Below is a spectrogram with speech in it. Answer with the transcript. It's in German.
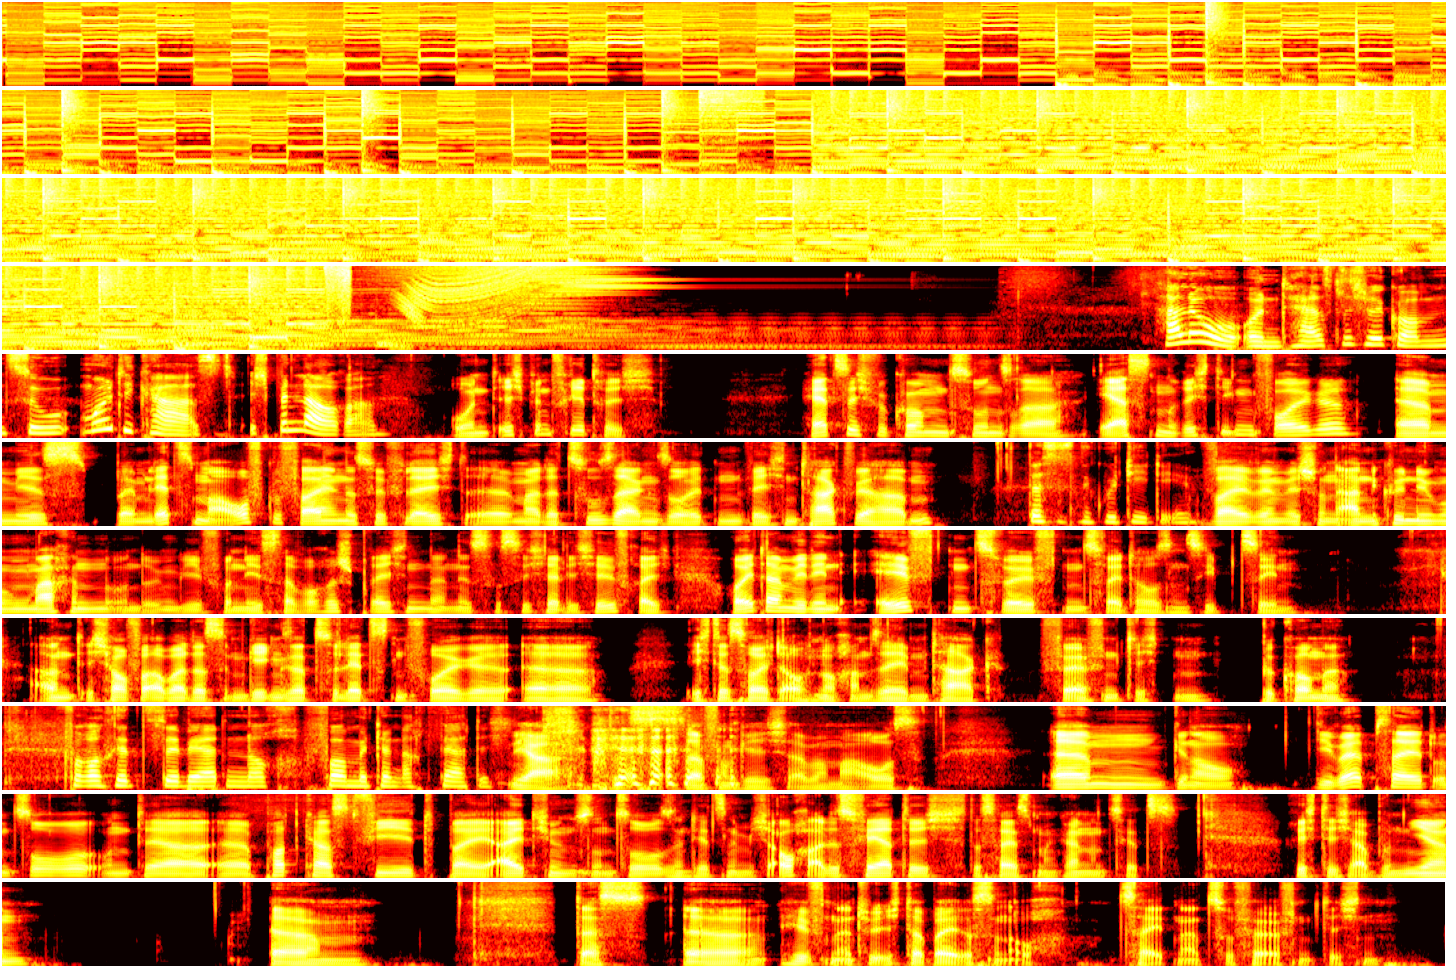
Música und herzlich willkommen zu Multicast. Ich bin Laura. Und ich bin Friedrich. Herzlich willkommen zu unserer ersten richtigen Folge. Ähm, mir ist beim letzten Mal aufgefallen, dass wir vielleicht äh, mal dazu sagen sollten, welchen Tag wir haben. Das ist eine gute Idee. Weil wenn wir schon Ankündigungen machen und irgendwie von nächster Woche sprechen, dann ist das sicherlich hilfreich. Heute haben wir den 11.12.2017. Und ich hoffe aber, dass im Gegensatz zur letzten Folge äh, ich das heute auch noch am selben Tag veröffentlichten bekomme. Vorausgesetzt, wir werden noch vor Mitternacht fertig. Ja, das, davon gehe ich aber mal aus. Ähm, genau. Die Website und so und der äh, Podcast-Feed bei iTunes und so sind jetzt nämlich auch alles fertig. Das heißt, man kann uns jetzt richtig abonnieren. Ähm, das äh, hilft natürlich dabei, das dann auch zeitnah zu veröffentlichen.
